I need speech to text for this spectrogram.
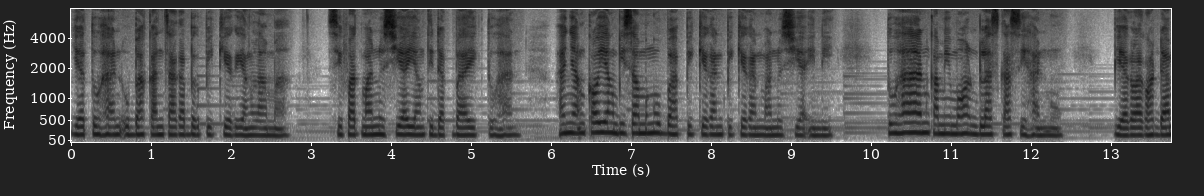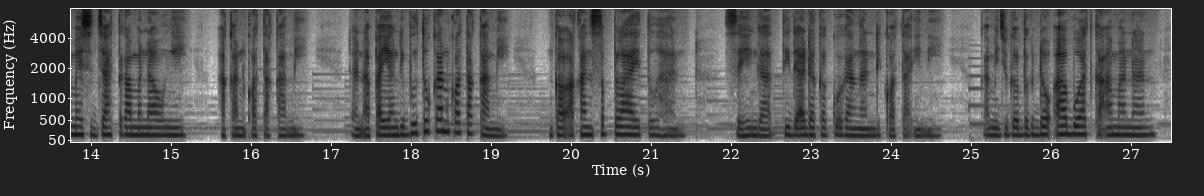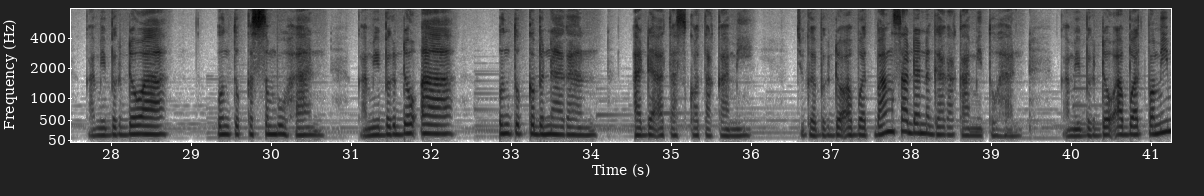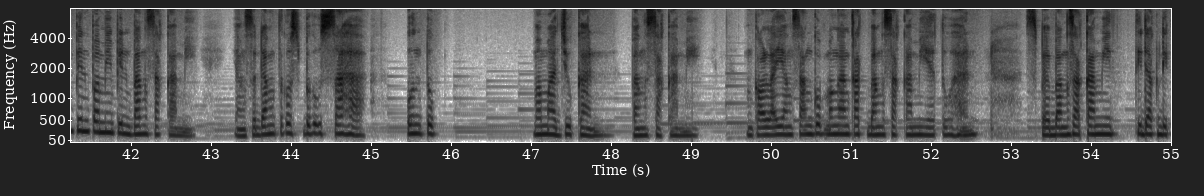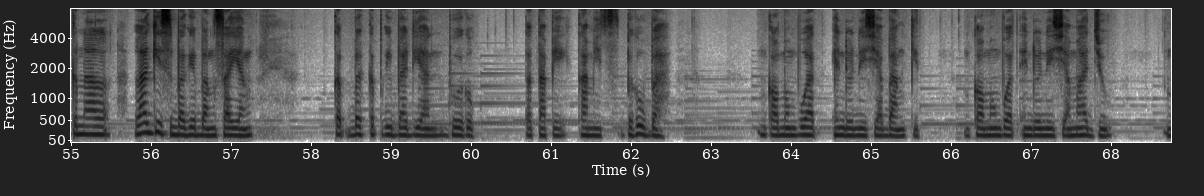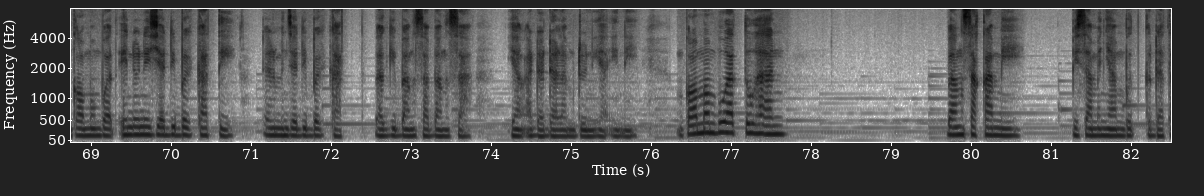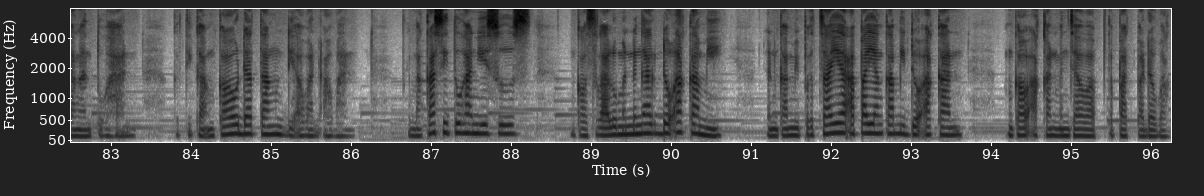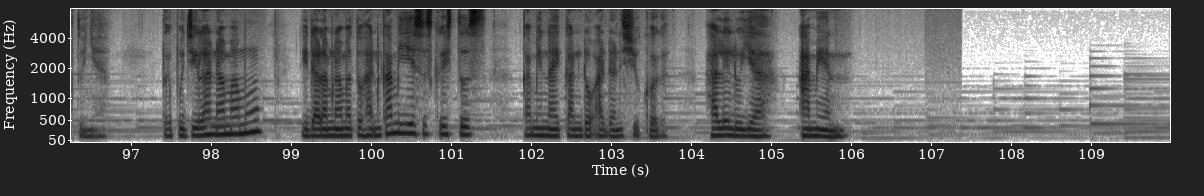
Ya Tuhan, ubahkan cara berpikir yang lama, sifat manusia yang tidak baik Tuhan. Hanya Engkau yang bisa mengubah pikiran-pikiran manusia ini. Tuhan, kami mohon belas kasihan-Mu. Biarlah roh damai sejahtera menaungi akan kota kami dan apa yang dibutuhkan kota kami, Engkau akan supply Tuhan, sehingga tidak ada kekurangan di kota ini. Kami juga berdoa buat keamanan, kami berdoa untuk kesembuhan, kami berdoa untuk kebenaran ada atas kota kami. Juga berdoa buat bangsa dan negara kami Tuhan. Kami berdoa buat pemimpin-pemimpin bangsa kami yang sedang terus berusaha untuk memajukan bangsa kami. Engkaulah yang sanggup mengangkat bangsa kami ya Tuhan, supaya bangsa kami tidak dikenal lagi sebagai bangsa yang ke berkepribadian buruk, tetapi kami berubah. Engkau membuat Indonesia bangkit, Engkau membuat Indonesia maju, Engkau membuat Indonesia diberkati dan menjadi berkat bagi bangsa-bangsa yang ada dalam dunia ini. Engkau membuat Tuhan bangsa kami bisa menyambut kedatangan Tuhan ketika Engkau datang di awan-awan. Terima kasih Tuhan Yesus, Engkau selalu mendengar doa kami dan kami percaya apa yang kami doakan, Engkau akan menjawab tepat pada waktunya. Terpujilah namamu, di dalam nama Tuhan kami Yesus Kristus, kami naikkan doa dan syukur. Haleluya. Amin.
